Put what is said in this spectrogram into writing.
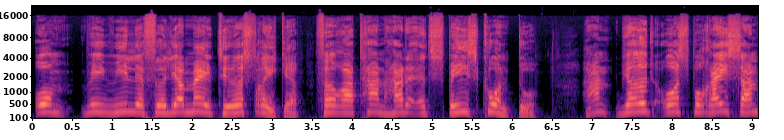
om vi ville följa med till Österrike för att han hade ett spiskonto. Han bjöd oss på resan.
